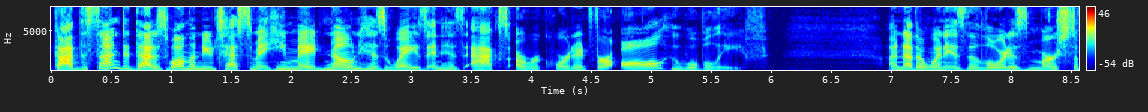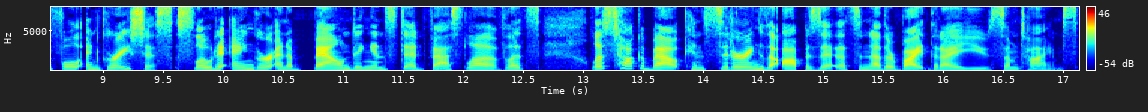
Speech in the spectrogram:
God the Son did that as well in the New Testament. He made known his ways and his acts are recorded for all who will believe. Another one is the Lord is merciful and gracious, slow to anger and abounding in steadfast love. Let's let's talk about considering the opposite. That's another bite that I use sometimes.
